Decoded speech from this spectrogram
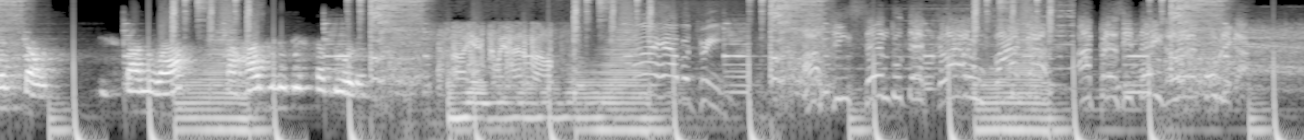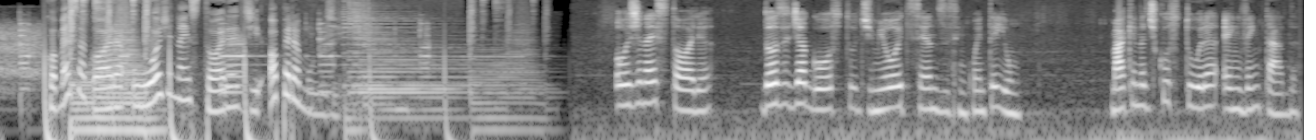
Atenção, está no ar a Rádio Libertadora. Assim sendo, declaro vaga a presidência da República. Começa agora o Hoje na História de Ópera Mundi. Hoje na História, 12 de agosto de 1851. Máquina de costura é inventada.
